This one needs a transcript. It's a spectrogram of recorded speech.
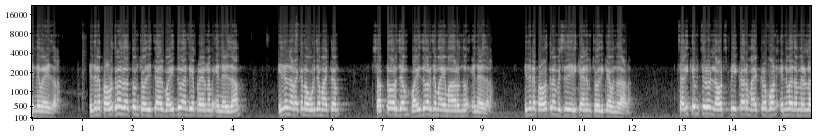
എന്നിവ എഴുതണം. ഇതിന്റെ പ്രവർത്തന തത്വം ചോദിച്ചാൽ വൈദ്യുതാന്തിക പ്രേരണം എന്ന് എഴുതാം. ഇതിൽ നടക്കുന്ന ഊർജമാറ്റം ശബ്ദോർജം വൈദ്യോർജമായി മാറുന്നു എന്നെഴുതണം ഇതിന്റെ പ്രവർത്തനം വിശദീകരിക്കാനും ചോദിക്കാവുന്നതാണ്. ചലിക്കം ചുരു ലൗഡ് സ്പീക്കർ മൈക്രോഫോൺ എന്നിവ തമ്മിലുള്ള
